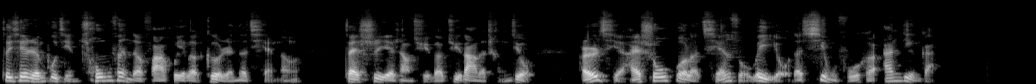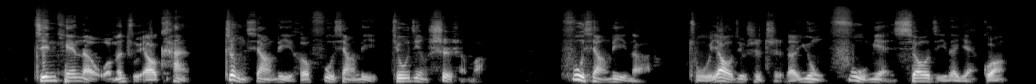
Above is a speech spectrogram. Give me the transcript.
这些人不仅充分的发挥了个人的潜能，在事业上取得巨大的成就，而且还收获了前所未有的幸福和安定感。今天呢，我们主要看正向力和负向力究竟是什么。负向力呢，主要就是指的用负面、消极的眼光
